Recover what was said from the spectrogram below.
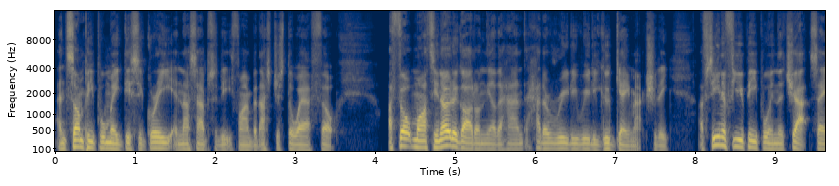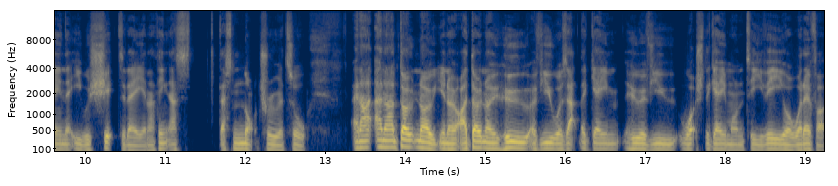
And some people may disagree, and that's absolutely fine, but that's just the way I felt. I felt Martin Odegaard, on the other hand, had a really, really good game, actually. I've seen a few people in the chat saying that he was shit today, and I think that's that's not true at all. And I and I don't know, you know, I don't know who of you was at the game, who of you watched the game on TV or whatever.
